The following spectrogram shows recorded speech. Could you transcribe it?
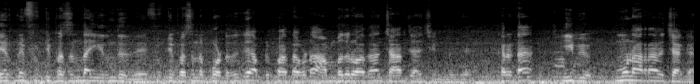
ஏற்கனவே ஃபிஃப்டி பர்சன்ட் தான் இருந்தது. ஃபிஃப்டி பர்சன்ட் போட்டதுக்கு அப்படி பார்த்தா கூட ஐம்பது ரூபா தான் சார்ஜ் ஆச்சு எங்களுக்கு. கரெக்டாக இபி மூணாயிரரூவா வச்சாங்க.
